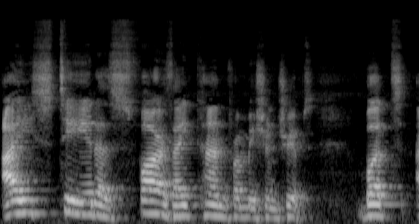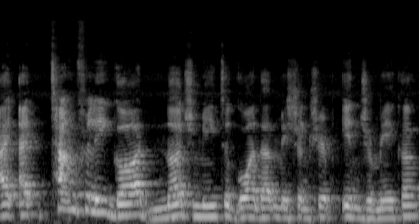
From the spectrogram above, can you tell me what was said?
I stayed as far as I can from mission trips. But I, I thankfully God nudged me to go on that mission trip in Jamaica.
